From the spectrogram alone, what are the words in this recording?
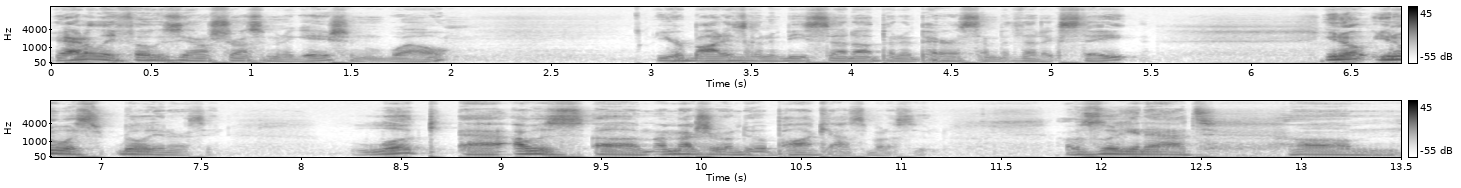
you're actively focusing on stress mitigation, well, your body's going to be set up in a parasympathetic state. You know, you know what's really interesting? Look at I was um, I'm actually going to do a podcast about it soon. I was looking at um,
